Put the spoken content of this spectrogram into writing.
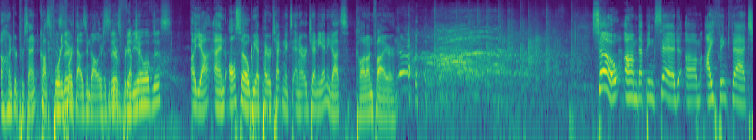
hundred percent. Cost forty-four thousand dollars is to there do this production. video of this? Uh, yeah, and also we had pyrotechnics, and our Jennyanydots caught on fire. So, um, that being said, um, I think that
